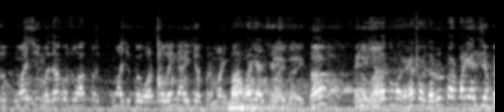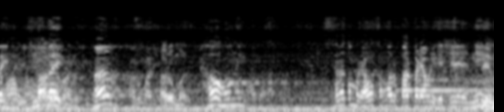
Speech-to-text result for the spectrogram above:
છું કુંવાસી મજાકો છો. આ તો કુંવાસી કોઈ વાર્તો લઈને આવી છે ભ્રમણી પાર પાડી છે. ભાઈ, ભાઈ. હા? એની શરતમાં રહે તો જરૂર પાર પાડી છે ભાઈ. હા હારો મળે હા? હું નહીં. શરતમાં રહેવો તમારું પાર પાડ્યાવણી રહેશે નહીં?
